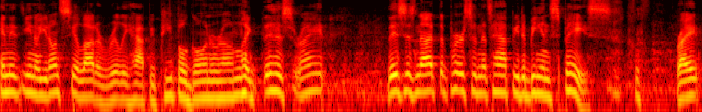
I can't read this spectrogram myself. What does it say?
And it, you know, you don't see a lot of really happy people going around like this, right? This is not the person that's happy to be in space, right?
